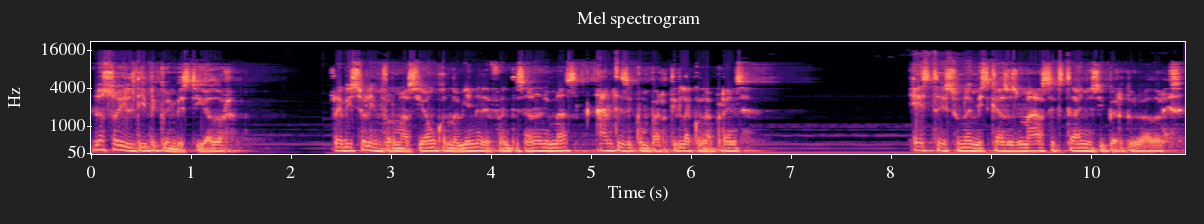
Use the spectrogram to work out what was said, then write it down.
No soy el típico investigador. Reviso la información cuando viene de fuentes anónimas antes de compartirla con la prensa. Este es uno de mis casos más extraños y perturbadores.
